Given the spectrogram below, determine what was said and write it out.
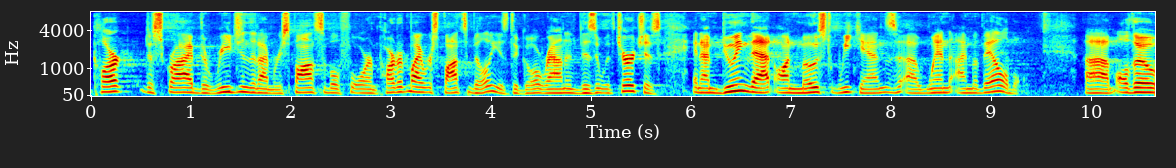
Clark described the region that I'm responsible for, and part of my responsibility is to go around and visit with churches. And I'm doing that on most weekends uh, when I'm available. Um, although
